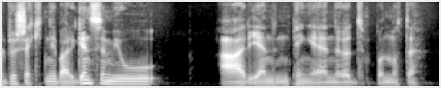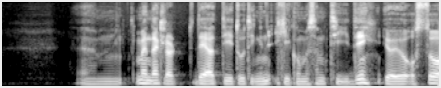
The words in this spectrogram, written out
prosjektene i Bergen, som jo er i en pengenød, på en måte. Um, men det er klart, det at de to tingene ikke kommer samtidig, gjør jo også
